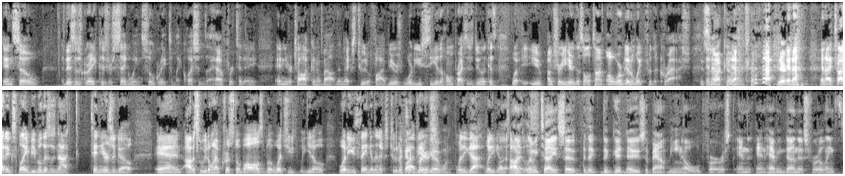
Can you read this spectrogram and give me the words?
and so this is great because you're segueing so great to my questions I have for today. And you're talking about the next two to five years. Where do you see the home prices doing? Because what you, I'm sure you hear this all the time. Oh, we're going to wait for the crash. It's and not I, coming. They're- and I and I try to explain people this is not ten years ago. And obviously we don't have crystal balls, but what you you know what do you think in the next two to I five pretty years? good one. What do you got? What do you got? Let, Talk let- to let me tell you. So the the good news about being old first, and and having done this for a length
